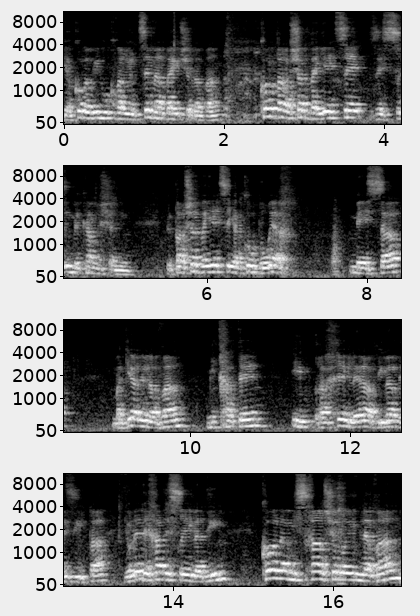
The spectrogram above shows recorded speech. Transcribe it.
יעקב אבינו כבר יוצא מהבית של לבן, כל פרשת ויצא זה עשרים וכמה שנים. בפרשת ויצא יעקב בורח מעשיו, מגיע ללבן, מתחתן עם רחל, לאה, בילה וזלפה, יולד 11 ילדים, כל המסחר שלו עם לבן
